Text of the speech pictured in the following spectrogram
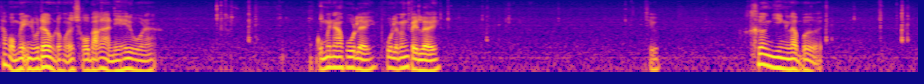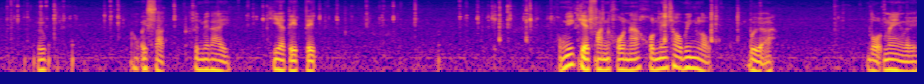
ถ้าผมเป็นอินวูเดอร์ผมจะโชว์บั๊กขนาดนี้ให้ดูนะ กูไม่น่าพูดเลย พูดเลยมันเป็นเลยชึบเครื่องยิงระเบิดปึ๊บเอาไอสัตว์ ขึ้นไม่ได้เฮียติดติด ผมขี้เกียจฟันคนนะ คนไม่ชอบวิ่งหลบ เบื่อ โดดแม่งเลย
